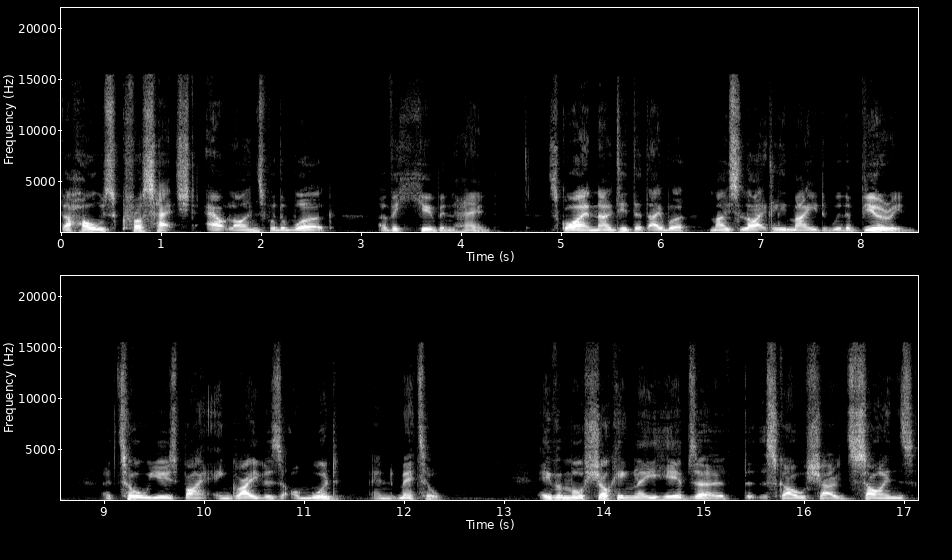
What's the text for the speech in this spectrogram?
The hole's cross-hatched outlines were the work of a human hand. Squier noted that they were most likely made with a burin, a tool used by engravers on wood and metal. Even more shockingly, he observed that the skull showed signs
